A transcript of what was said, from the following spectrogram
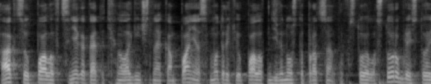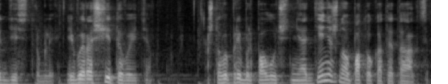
акция упала в цене, какая-то технологичная компания, смотрите, упала 90%. Стоила 100 рублей, стоит 10 рублей. И вы рассчитываете, что вы прибыль получите не от денежного потока от этой акции,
